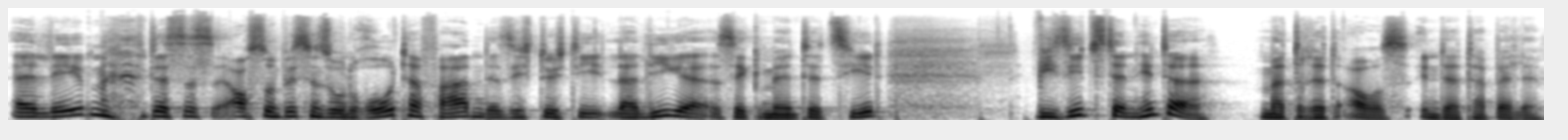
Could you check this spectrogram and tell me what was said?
erleben. Das ist auch so ein bisschen so ein roter Faden, der sich durch die La Liga-Segmente zieht. Wie sieht es denn hinter Madrid aus in der Tabelle?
